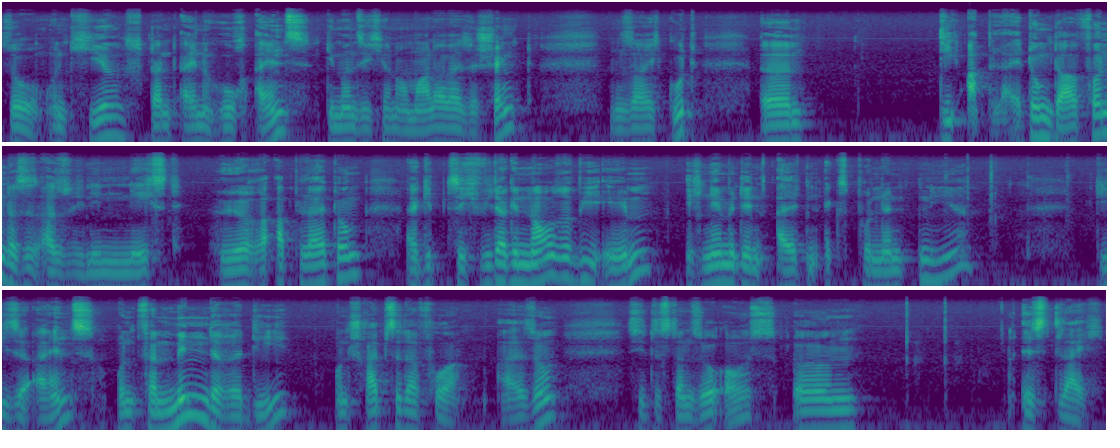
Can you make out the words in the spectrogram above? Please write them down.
So, und hier stand eine hoch 1, die man sich ja normalerweise schenkt. Dann sage ich, gut, äh, die Ableitung davon, das ist also die nächst höhere Ableitung, ergibt sich wieder genauso wie eben. Ich nehme den alten Exponenten hier, diese 1, und vermindere die und schreibe sie davor. Also sieht es dann so aus, ähm, ist gleich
